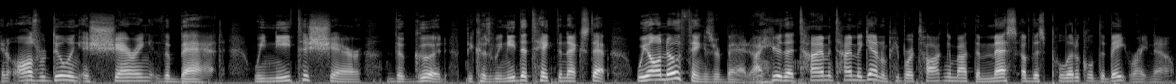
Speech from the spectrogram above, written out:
And all we're doing is sharing the bad. We need to share the good because we need to take the next step. We all know things are bad. I hear that time and time again when people are talking about the mess of this political debate right now.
